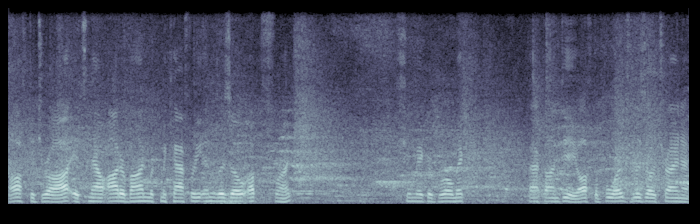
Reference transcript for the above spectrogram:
Off the draw, it's now Otterbein with McCaffrey and Rizzo up front. Shoemaker Gromick back on D. Off the boards, Rizzo trying to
